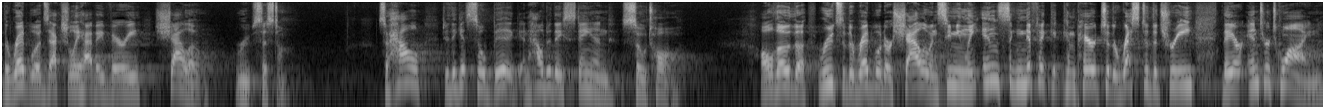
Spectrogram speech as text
the redwoods actually have a very shallow root system. So, how do they get so big and how do they stand so tall? Although the roots of the redwood are shallow and seemingly insignificant compared to the rest of the tree, they are intertwined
